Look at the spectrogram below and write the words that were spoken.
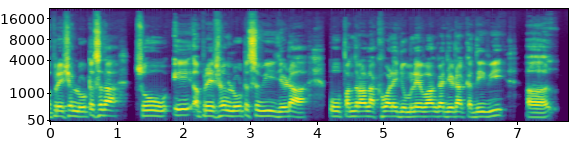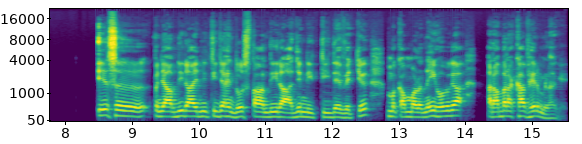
ਆਪਰੇਸ਼ਨ ਲੋਟਸ ਦਾ। ਸੋ ਇਹ ਆਪਰੇਸ਼ਨ ਲੋਟਸ ਵੀ ਜਿਹੜਾ ਉਹ 15 ਲੱਖ ਵਾਲੇ ਜੁਮਲੇ ਵਾਂਗ ਆ, ਜਿਹੜਾ ਕਦੀ ਵੀ ਇਸ ਪੰਜਾਬ ਦੀ ਰਾਜਨੀਤੀ ਜਾਂ ਹਿੰਦੁਸਤਾਨ ਦੀ ਰਾਜਨੀਤੀ ਦੇ ਵਿੱਚ ਮੁਕੰਮਲ ਨਹੀਂ ਹੋਵੇਗਾ। ਰੱਬ ਰੱਖਾ ਫਿਰ ਮਿਲਾਂਗੇ।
